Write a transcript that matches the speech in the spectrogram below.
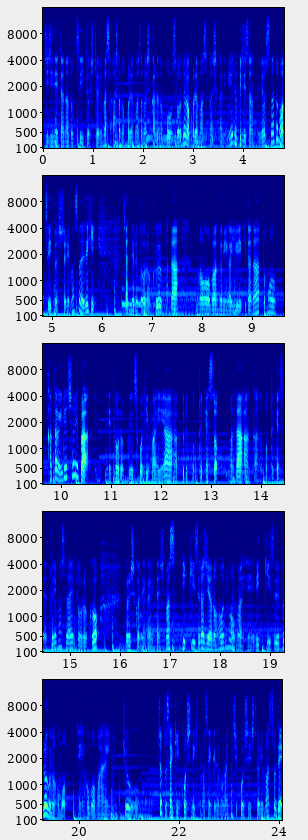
時事ネタなどツイートしております。朝のこれまさ橋からの放送では、これまさ橋から見える富士山の様子などもツイートしておりますので、ぜひチャンネル登録、またこの番組が有益だなと思う方がいらっしゃれば、登録、Spotify や Apple Podcast、またアンカーの Podcast やっておりますので、登録をよろしくお願いいたします。リッキーズラジオの方にも、リッキーズブログの方も、ほぼ毎日、今日、ちょっと最近更新できてませんけども、毎日更新しておりますので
